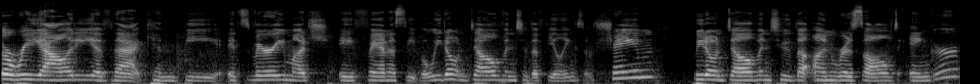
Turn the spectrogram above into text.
the reality of that can be. It's very much a fantasy, but we don't delve into the feelings of shame. We don't delve into the unresolved anger.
